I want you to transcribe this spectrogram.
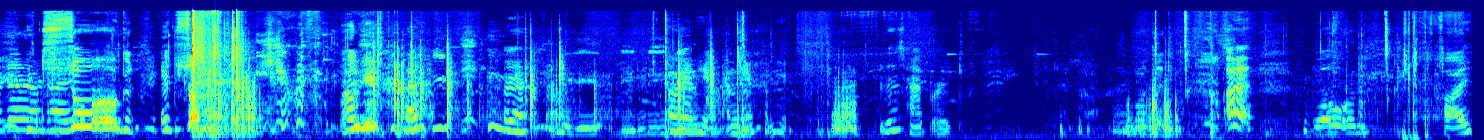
okay, It's okay. so good! It's so Okay. Okay. Okay, I'm here. I'm here. I'm here. Did this hat break? Alright. Well, um, hi.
